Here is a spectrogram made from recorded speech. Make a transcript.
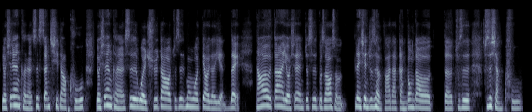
有些人可能是生气到哭，有些人可能是委屈到就是默默掉的眼泪。然后当然有些人就是不知道什么泪腺就是很发达，感动到的就是就是想哭。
